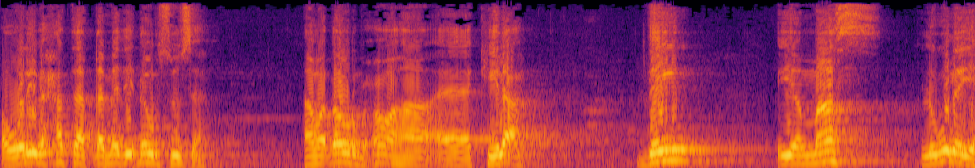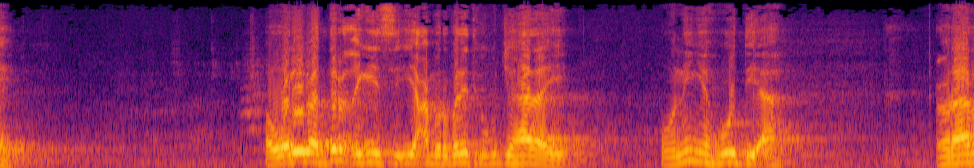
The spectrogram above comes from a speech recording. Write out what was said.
oo weliba xataa qamadii dhowr suus ah ama dhowr muxuu ahaa kiilo ah dayn iyo maas lagu leeyahay oo weliba dircigiisii iyo camurbareedka ku jihaadayey uu nin yahuudi ah curaar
